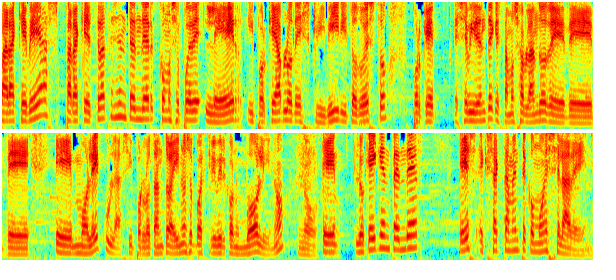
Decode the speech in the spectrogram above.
para que veas, para que trates de entender cómo se puede leer y por qué hablo de escribir y todo esto, porque es evidente que estamos hablando de, de, de eh, moléculas y por lo tanto ahí no se puede escribir con un boli, ¿no? No. Eh, lo que hay que entender es exactamente cómo es el ADN.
